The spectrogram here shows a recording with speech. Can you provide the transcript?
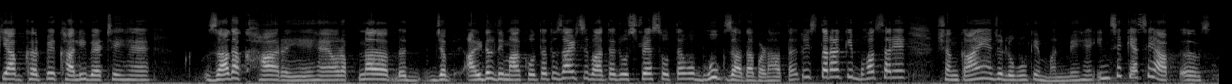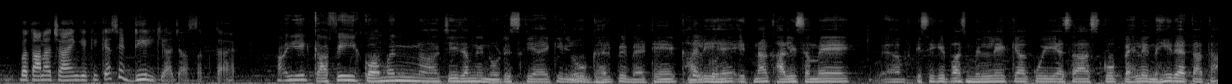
कि आप घर पे खाली बैठे हैं ज़्यादा खा रहे हैं और अपना जब आइडल दिमाग होता है तो ज़ाहिर सी बात है जो स्ट्रेस होता है वो भूख ज़्यादा बढ़ाता है। तो इस तरह की बहुत सारे शंकाएँ हैं जो लोगों के मन में हैं। इनसे कैसे आप बताना चाहेंगे कि कैसे डील किया जा सकता है? हाँ ये काफ़ी कॉमन चीज़ हमने नोटिस किया है कि लोग घर पे बैठे हैं खाली। हैं इतना खाली समय किसी के पास मिलने का कोई ऐसा स्कोप पहले नहीं रहता था।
